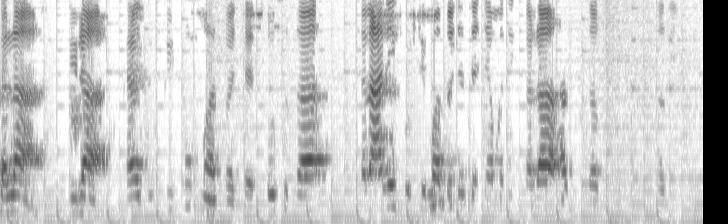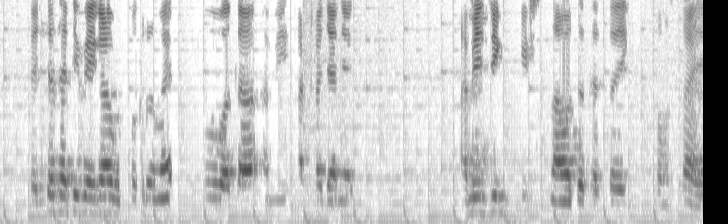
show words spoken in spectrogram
कला क्रीडा ह्या गोष्टी खूप महत्त्वाच्या आहेत. तो सुद्धा त्याला अनेक गोष्टी महत्त्वाच्या आहेत. त्याच्यामध्ये कला हा सुद्धा त्याच्यासाठी वेगळा उपक्रम आहे. तो आता आम्ही अठरा जानेवारी अमेझिंग किड्स नावाचं त्याचं एक संस्था आहे.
